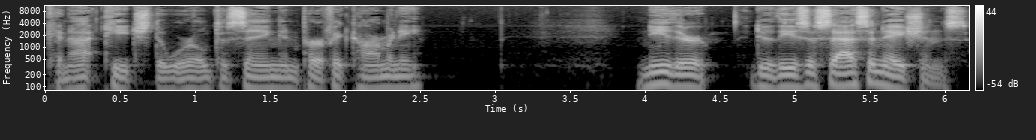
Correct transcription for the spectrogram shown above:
cannot teach the world to sing in perfect harmony. Neither do these assassinations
